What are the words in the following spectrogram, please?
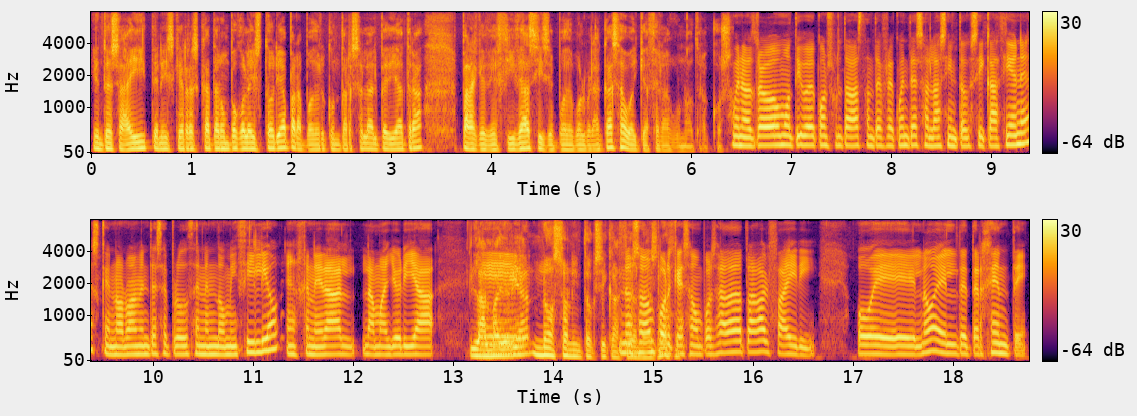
Y entonces ahí tenéis que rescatar un poco la historia para poder contársela al pediatra para que decida si se puede volver a casa o hay que hacer alguna otra cosa. Bueno, otro motivo de consulta bastante frecuente son las intoxicaciones, que normalmente se producen en domicilio. En general, la mayoría... La eh, mayoría no son intoxicaciones. No son porque son, pues Fairy, o el, ¿no? el detergente,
